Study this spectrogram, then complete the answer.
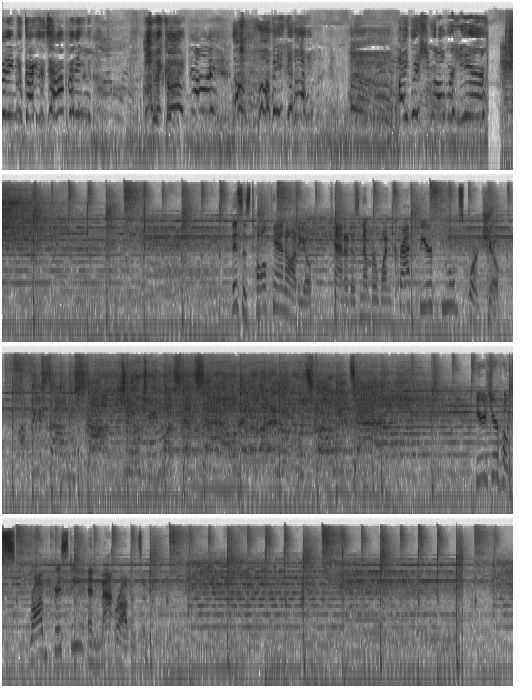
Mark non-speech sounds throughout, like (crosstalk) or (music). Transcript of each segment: happening, you guys! It's happening! Oh my god, guys! Oh my god! I wish you all were here! This is Tall Can Audio, Canada's number one craft beer fueled sports show. Here's your hosts, Rob Christie and Matt Robinson.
